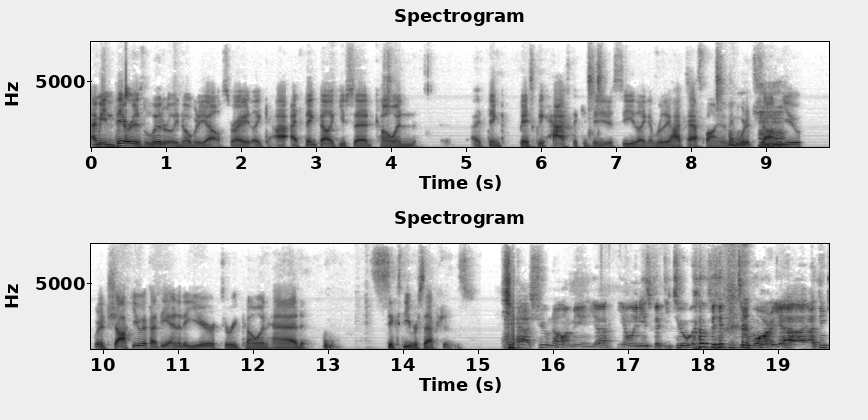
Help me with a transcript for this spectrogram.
I mean, there is literally nobody else, right? Like, I, I think that, like you said, Cohen, I think basically has to continue to see like a really high pass volume. I mean, would it shock mm-hmm. you? Would it shock you if at the end of the year Tarik Cohen had 60 receptions? Yeah, shoot, no, I mean, yeah, he only needs 52, 52 more. Yeah, I, I, think,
